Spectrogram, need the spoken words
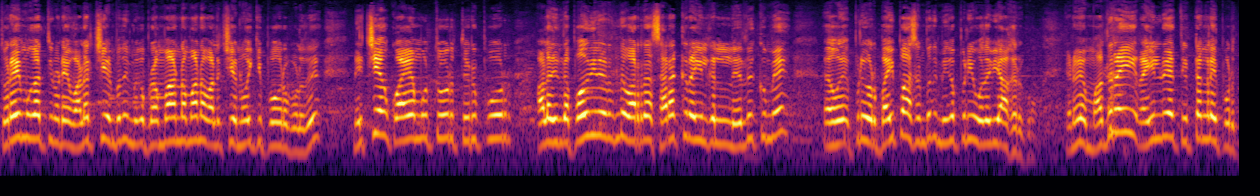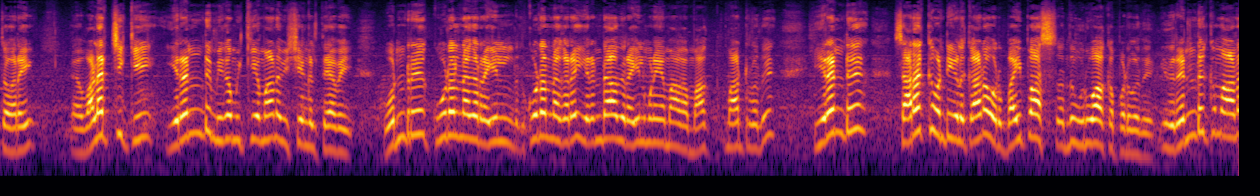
துறைமுகத்தினுடைய வளர்ச்சி என்பது மிக பிரம்மாண்டமான வளர்ச்சியை நோக்கி போகிற பொழுது நிச்சயம் கோயம்புத்தூர் திருப்பூர் அல்லது இந்த பகுதியிலிருந்து வர்ற சரக்கு ரயில்கள் எதுக்குமே இப்படி ஒரு பைபாஸ் என்பது மிகப்பெரிய உதவியாக இருக்கும். எனவே மதுரை ரயில்வே திட்டங்களை பொறுத்தவரை வளர்ச்சிக்கு இரண்டு மிக முக்கியமான விஷயங்கள் தேவை. ஒன்று கூடல் நகர் ரயில் கூடல் நகரை இரண்டாவது ரயில் முனையமாக மா- மாற்றுவது. இரண்டு சரக்கு வண்டிகளுக்கான ஒரு பைபாஸ் வந்து உருவாக்கப்படுவது. இது ரெண்டுக்குமான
